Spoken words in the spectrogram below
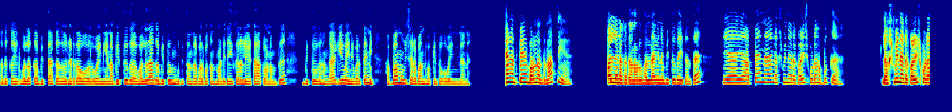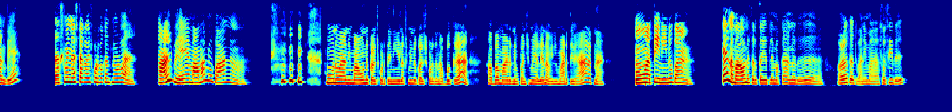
ಅದಕ್ಕೆ ಈಗ ಹೊಲಕ್ಕೆ ಬಿತ್ತಾಕದು ನಡೆದಾವ. ವೈನಿ ನಾ ಬಿತ್ತದ ಹೊಲದಾಗ ಬಿತ್ತದ ಮುಗ್ದಿತ್ತಂದ್ರೆ ಬರ್ಬೇಕಂತ ಮಾಡಿದೆ. ಈ ಸರ ಲೇಟ್ ಆತು ನಮ್ದು. ಬಿತ್ತುದು ಹಾಗಾಗಿ ವೈನಿ ಬರ್ತೇನೆ. ಹಬ್ಬ ಮುಗಿಸಾರ ಬಂದು ಹೋಗ್ತೀನಿ ತಗೋ ವೈನಿ ನಾನು. ಏನಂತ ಪೇ ಬರಲ್ಲ ಅಂತ ಅತ್ತಿ ಅಲ್ಲೇನಕತ್ತ ನೋಡು, ಹೊಲ್ದಾಗಿನ ಬಿತ್ತದೈತಂತೆ. ಅಪ್ಪನ ಲಕ್ಷ್ಮೀನಾರ ಕಳಿಸ್ಕೊಡ ಹಬ್ಬಕ್ಕೆ. ಲಕ್ಷ್ಮೀನಾರ ಕಳಿಸ್ಕೊಡ ಅನ್ಬಿ ಲಕ್ಷ್ಮೀನ ಎಷ್ಟ ಕಳಿಸ್ಕೊಡ್ಬೇಕಂತ ನೋಡುವ? ಅಲ್ಬೇ ಮಾಮನ್ನು ಬಾನ್. ಹ್ಞೂನವ ನಿಮ್ಮ ಮಾವನು ಕಳಿಸ್ಕೊಡ್ತೇನೆ ಲಕ್ಷ್ಮೀನು ಕಳಿಸ್ಕೊಡ್ತೇನೆ ಹಬ್ಬಕ್ಕೆ. ಹಬ್ಬ ಮಾಡಿ, ನೀವು ಪಂಚಮಿ ಅಲ್ಲೇ ನಾವು ಇಲ್ಲಿ ಮಾಡ್ತೀವಿ, ಆ ರತ್ನ? ಹ್ಞೂ ಅತ್ತಿ, ನೀನು ಬಾ. ಏನು ಮಾವನ ಹೆಸರು ತೆಗಿತ್ಲೆ ಮಕ್ಕ ಅನ್ನೋದು? ಅಳತತ್ವ ನಿಮ್ಮ ಸೊಸಿದು?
